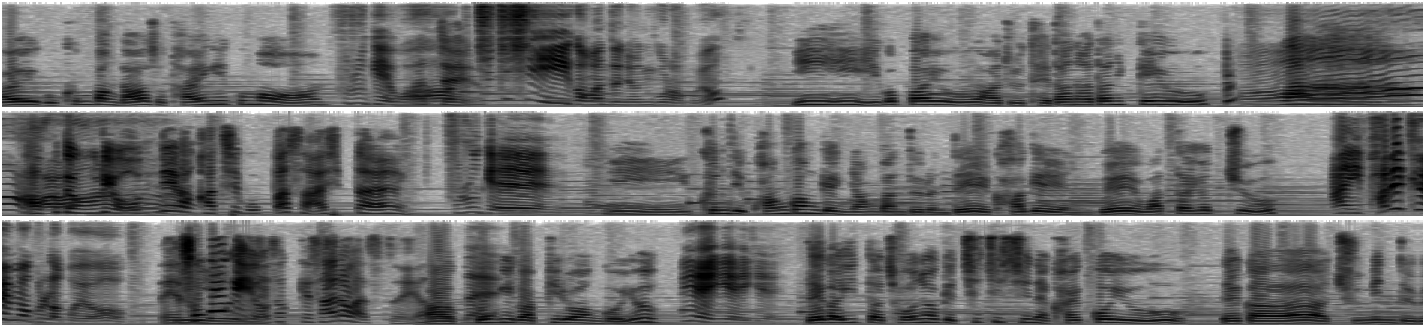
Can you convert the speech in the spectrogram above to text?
아이고 금방 나와서 다행이구먼. 그러게 와 맞아요. 치치씨가 만든 연고라고요? 이 이것 봐요. 아주 대단하다니까요. 와 아, 근데 우리 언니랑 같이 못 봐서 아쉽다. 그러게 어. 이 근데 관광객 양반들은 내 가게엔 왜 왔다 했쥬? 아이 바베큐 해 먹으려고요 네, 음. 소고기 여섯 개 사러 왔어요. 아 네. 고기가 필요한 거요? 예예 예 내가 이따 저녁에 치치씨네 갈 거요. 내가 주민들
